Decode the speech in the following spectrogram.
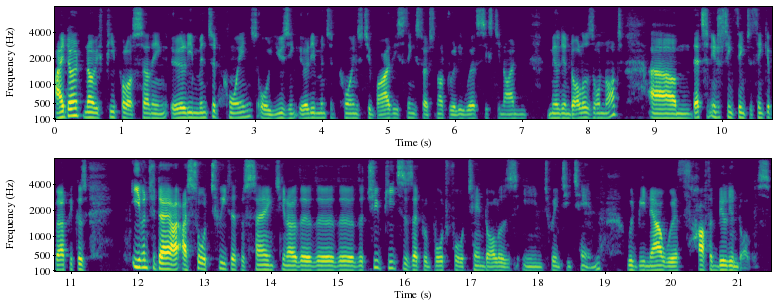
I don't know if people are selling early minted coins or using early minted coins to buy these things, so it's not really worth $69 million or not. Um, that's an interesting thing to think about because even today, I, I, saw a tweet that was saying, you know, the, the, the, the two pizzas that were bought for $10 in 2010 would be now worth half a billion dollars.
